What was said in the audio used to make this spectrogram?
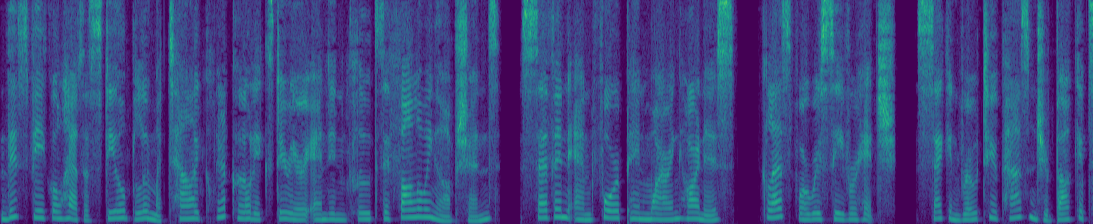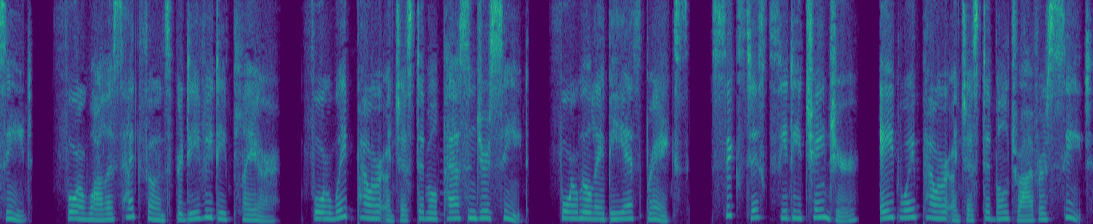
This vehicle has a steel blue metallic clear coat exterior and includes the following options, 7 and 4 pin wiring harness, class 4 receiver hitch, second row 2 passenger bucket seat, 4 wireless headphones for DVD player, 4 weight power adjustable passenger seat, 4 wheel ABS brakes, 6 disc CD changer, 8-way power adjustable driver's seat.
